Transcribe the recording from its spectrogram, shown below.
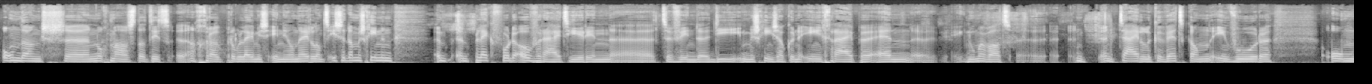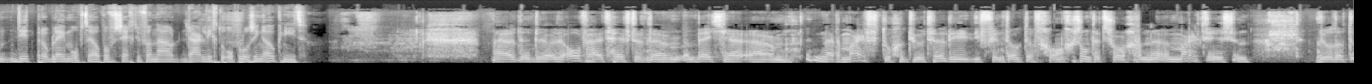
ondanks uh, nogmaals dat dit een groot probleem is in heel Nederland, is er dan misschien een, een, een plek voor de overheid hierin uh, te vinden die misschien zou kunnen ingrijpen en, ik noem maar wat, een, een, tijdelijke wet kan invoeren om dit probleem op te helpen? Of zegt u van nou, daar ligt de oplossing ook niet? Nou, de, de, overheid heeft het um, een beetje um, naar de markt toegeduurd. Hè. Die, die vindt ook dat gewoon gezondheidszorg een, markt is. En wil dat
